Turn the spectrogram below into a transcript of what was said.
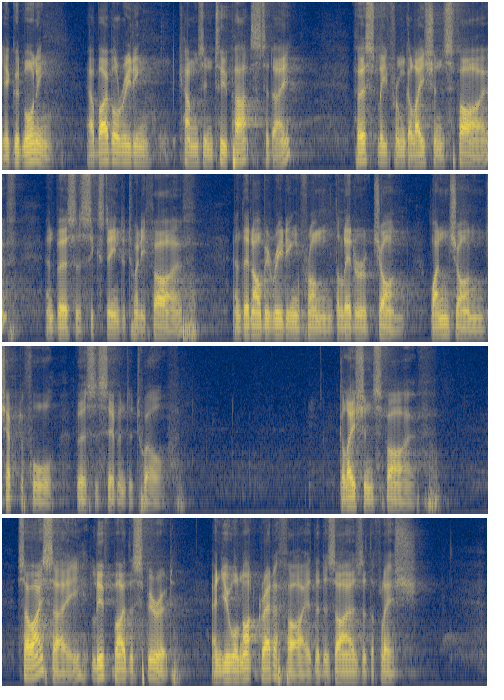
Yeah, good morning. Our Bible reading comes in two parts today. Firstly, from Galatians 5 and verses 16 to 25, and then I'll be reading from the letter of John, 1 John chapter 4, verses 7 to 12. Galatians 5. So I say, live by the Spirit, and you will not gratify the desires of the flesh.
